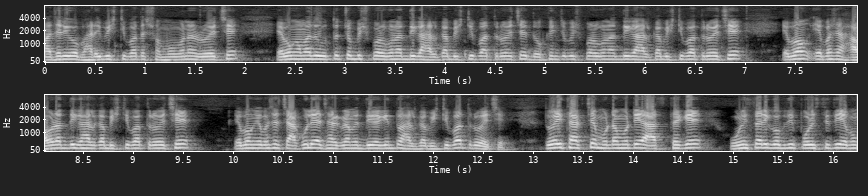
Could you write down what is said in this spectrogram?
মাঝারি ও ভারী বৃষ্টিপাতের সম্ভাবনা রয়েছে এবং আমাদের উত্তর চব্বিশ পরগনার দিকে হালকা বৃষ্টিপাত রয়েছে, দক্ষিণ চব্বিশ পরগনার দিকে হালকা বৃষ্টিপাত রয়েছে এবং এপাশে হাওড়ার দিকে হালকা বৃষ্টিপাত রয়েছে। এবং এপাশে চাকুলিয়া, ঝাড়গ্রামের দিকে কিন্তু হালকা বৃষ্টিপাত রয়েছে। তো এই থাকছে মোটামুটি আজ থেকে উনিশ তারিখ অবধি পরিস্থিতি এবং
